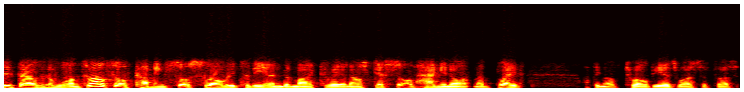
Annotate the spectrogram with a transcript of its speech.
2001, so I was sort of coming sort of slowly to the end of my career, and I was just sort of hanging on. I played, I think, that was 12 years worth of first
